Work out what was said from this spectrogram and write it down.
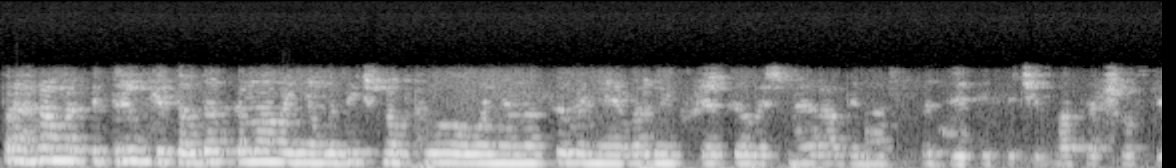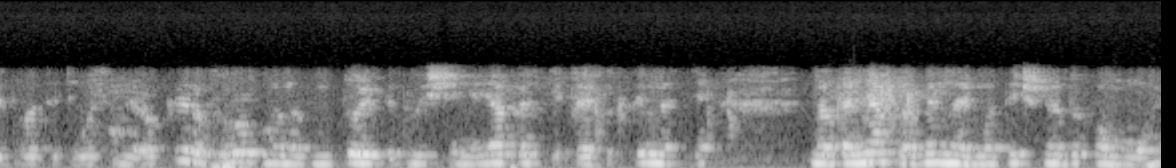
Програма підтримки та вдосконалення медичного обслуговування населення Яворницької селищної ради на 2026-2028 роки розроблена з метою підвищення якості та ефективності надання первинної медичної допомоги,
